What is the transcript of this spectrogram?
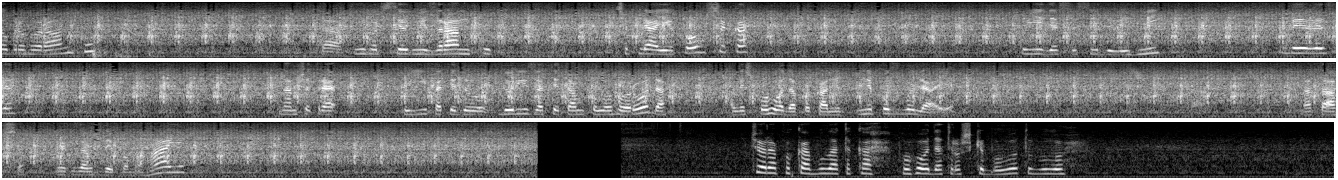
доброго ранку. Так, Ігор сьогодні зранку чіпляє ковшика. Поїде сусідові гній, вивезе. Нам ще треба поїхати до, дорізати там коло города, але ж погода поки не, не дозволяє. Наташа, як завжди, допомагає. Вчора, поки була така погода, трошки болото було.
